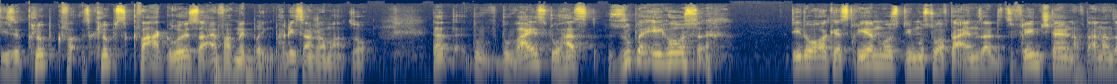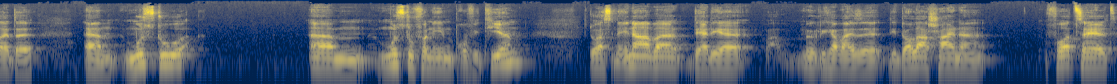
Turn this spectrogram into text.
diese Club, Clubs qua Größe einfach mitbringen. Paris Saint-Germain, so. Da, du, du weißt, du hast super Egos, die du orchestrieren musst, die musst du auf der einen Seite zufriedenstellen, auf der anderen Seite ähm, musst, du, ähm, musst du von ihnen profitieren. Du hast einen Inhaber, der dir möglicherweise die Dollarscheine vorzählt,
